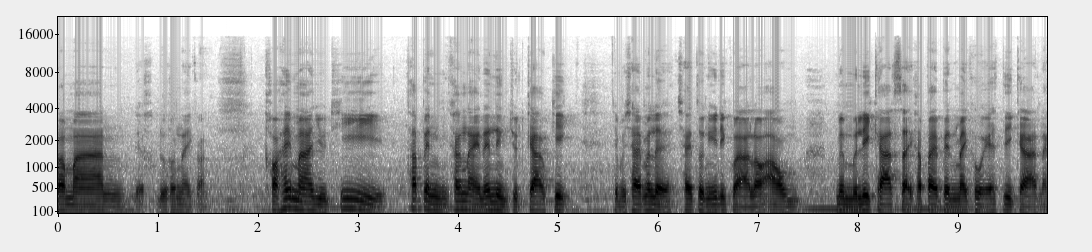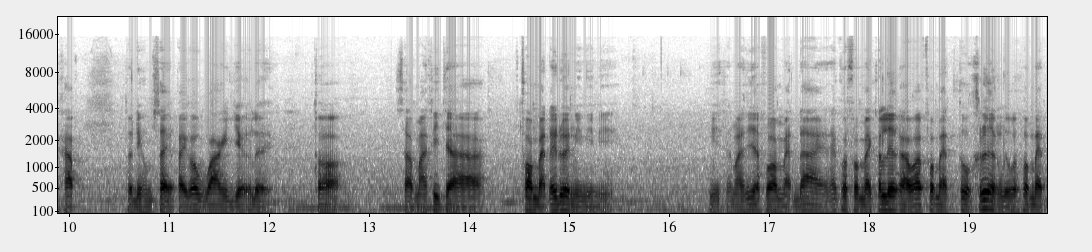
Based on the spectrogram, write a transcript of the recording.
ประมาณ เดี๋ยวดูข้างในก่อนเขาให้มาอยู่ที่ถ้าเป็นข้างในนะ1.9 กิกจะไปใช้ไม่เลย ใช้ตัวนี้ดีกว่า เราเอาเมมโมรี่การ์ดใส่เข้าไปเป็น micro SD card นะครับ ตัวนี้ผมใส่ไปก็ว่างอีกเยอะเลย ก็สามารถที่จะฟอร์แมตได้ด้วยนี่นี่ นี่สามารถที่จะฟอร์แมตได้ ถ้ากดฟอร์แมตก็เลือกเอาว่าฟอร์แมตตัวเครื่องหรือว่าฟอร์แมต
